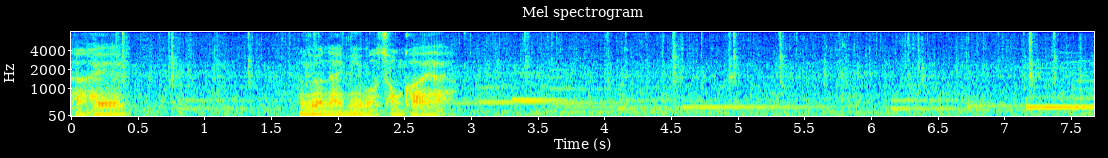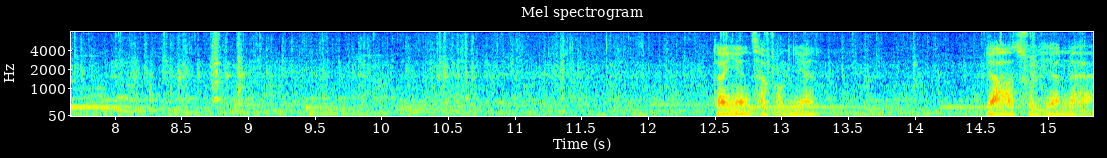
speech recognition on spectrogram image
但是我用奶米无冲开的。等烟才公烟，压出烟来，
